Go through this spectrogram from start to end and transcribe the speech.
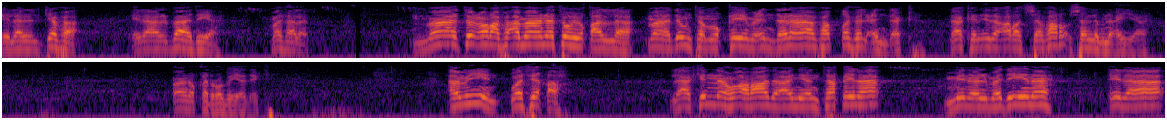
إلى الجفا إلى البادية مثلا. ما تعرف أمانته؟ يقال لا. ما دمت مقيم عندنا فالطفل عندك. لكن إذا أردت سفر سلمنا إياه. ما نقر بيدك. أمين وثقة. لكنه أراد أن ينتقل من المدينة إلى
